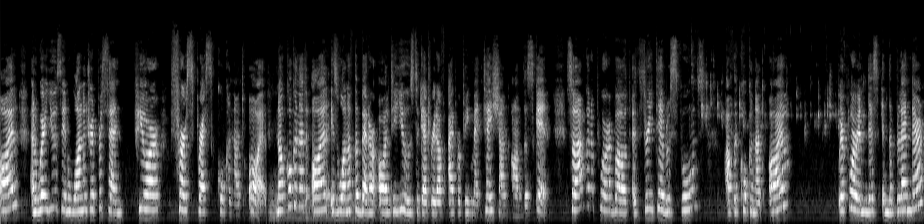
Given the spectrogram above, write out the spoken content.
oil and we're using 100% pure first press coconut oil. Now coconut oil is one of the better oil to use to get rid of hyperpigmentation on the skin. So I'm going to pour about a 3 tablespoons of the coconut oil. We're pouring this in the blender.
